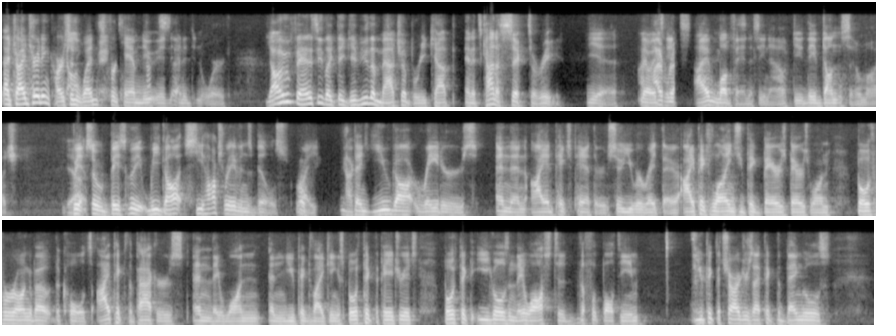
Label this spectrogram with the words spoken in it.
I tried trading Carson Yahoo Wentz for Cam Newton and it didn't work. Yahoo Fantasy, like they give you the matchup recap and it's kind of sick to read. Yeah. No, it's, I, it's, I love fantasy now, dude. They've done so much. Yeah. But yeah, so basically we got Seahawks, Ravens, Bills, oh, right? Oh, then you got Raiders, and then I had picked Panthers, so you were right there. I picked Lions, you picked Bears, Bears won. Both were wrong about the Colts. I picked the Packers and they won, and you picked Vikings. Both picked the Patriots. Both picked the Eagles and they lost to the football team. You picked the Chargers. I picked the Bengals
